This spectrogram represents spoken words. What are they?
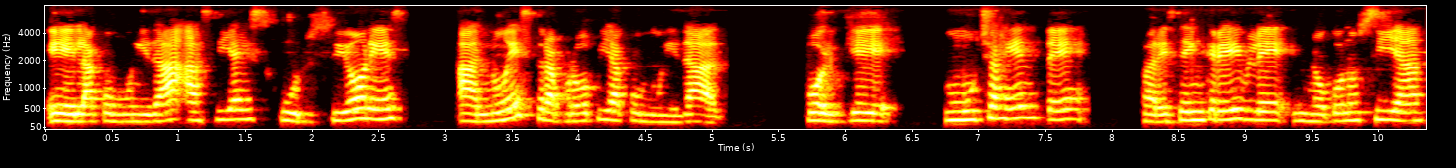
Eh, la comunidad hacía excursiones a nuestra propia comunidad, porque mucha gente, parece increíble, no conocía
